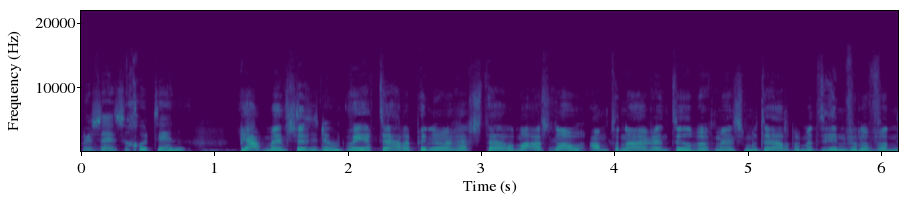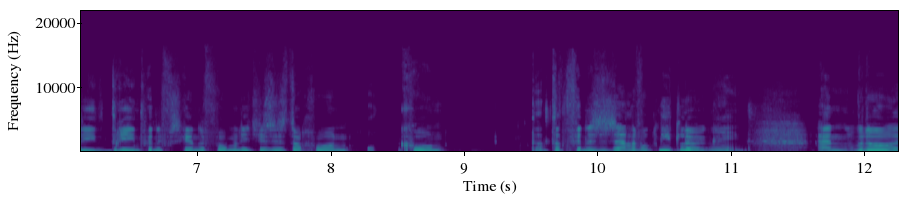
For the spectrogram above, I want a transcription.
Waar zijn ze goed in? Ja, mensen weer te helpen in hun herstel. Maar als nou ambtenaren in Tilburg mensen moeten helpen met het invullen van die 23 verschillende formuliertjes, is het toch gewoon, gewoon dat, vinden ze zelf ook niet leuk. Nee. En bedoel,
